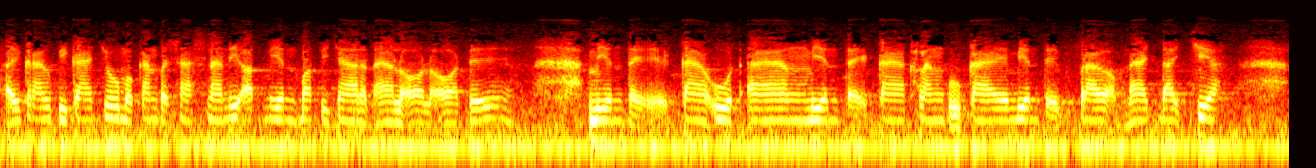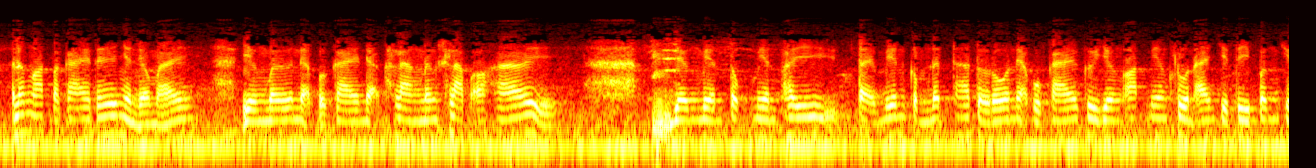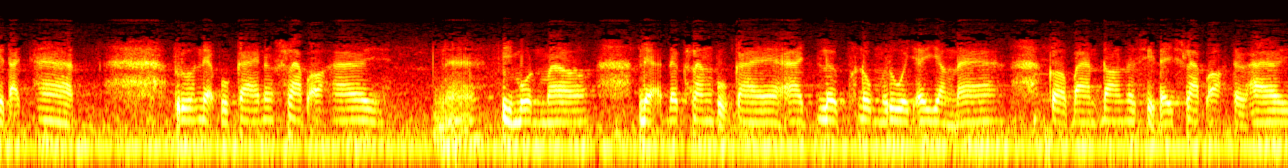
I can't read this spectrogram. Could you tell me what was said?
ហើយក្រៅពីការចូលមកកាន់ពុទ្ធសាសនានេះអត់មានបទពិចារណាល្អល្អទេ មានតែការអួតអាង មានតែការខ្លាំងពូកែមានតែប្រើអំណាចដៃជះនឹងអត់ប្រកែទេញាតិញោមអីយើងមើលអ្នកប្រកែអ្នកខ្លាំងនឹងស្លាប់អស់ហើយយើងមានទុកមានភ័យតែមានគំនិតថាទៅរកអ្នកពូកែគឺយើងអត់មានខ្លួនឯងជាទីពឹងជាដាច់ខាត ព្រោះអ្នកពូកែនឹងស្លាប់អស់ហើយណាពីមុនមកអ្នកដឹកខ្លាំងពូកែអាចលើកភ្នំរួចអីយ៉ាងណាក៏បានដល់នៅសេចក្តីស្លាប់អស់ទៅហើយ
